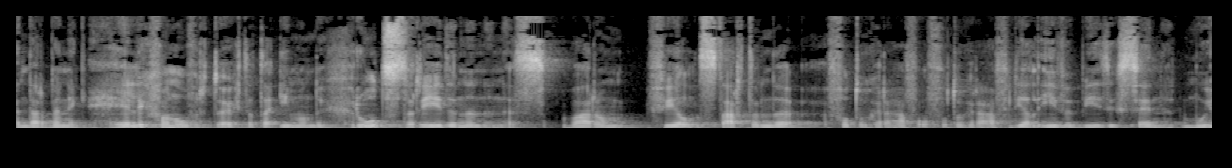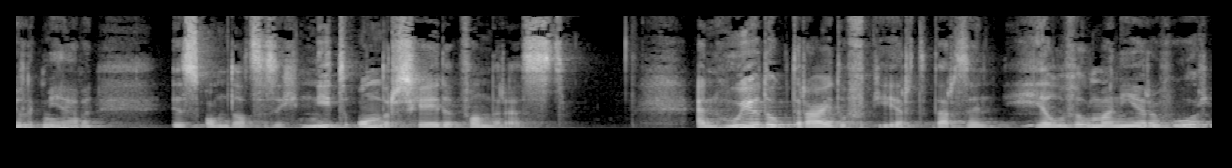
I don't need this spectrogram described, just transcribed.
en daar ben ik heilig van overtuigd dat dat een van de grootste redenen is waarom veel startende fotografen of fotografen die al even bezig zijn het moeilijk mee hebben, is omdat ze zich niet onderscheiden van de rest. En hoe je het ook draait of keert, daar zijn heel veel manieren voor.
